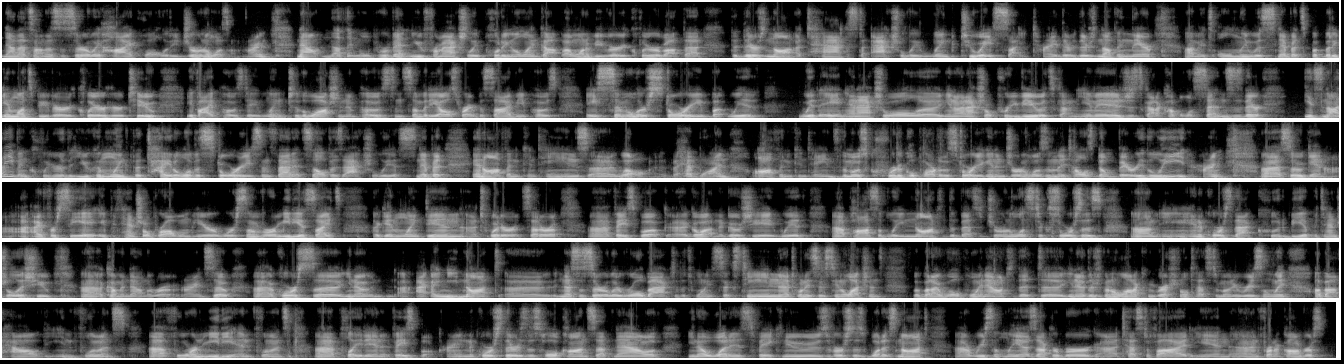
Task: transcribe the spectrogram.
now, that's not necessarily high quality journalism, right? Now, nothing will prevent you from actually putting a link up. I want to be very clear about that, that there's not a tax to actually link to a site, right? There, there's nothing there. Um, it's only with snippets. But, but again, let's be very clear here, too. If I post a link to the Washington Post and somebody else right beside me posts a similar story, but with with a, an actual uh, you know an actual preview it's got an image it's got a couple of sentences there it's not even clear that you can link the title of a story since that itself is actually a snippet and often contains, uh, well, the headline often contains the most critical part of the story. Again, in journalism, they tell us don't bury the lead, right? Uh, so again, I, I foresee a, a, potential problem here where some of our media sites, again, LinkedIn, uh, Twitter, etc., uh, Facebook, uh, go out and negotiate with uh, possibly not the best journalistic sources. Um, and, and, of course, that could be a potential issue coming down the road, right? So, of course, uh, you know, I, I need not uh, necessarily roll back to the 2016 uh, 2016 elections, but but I will point out that uh, you know there's been a lot of congressional testimony recently about how the influence, uh, foreign media influence, uh, played in at Facebook, right? And of course, there's this whole concept now of you know what is fake news versus what is not. recently, Zuckerberg testified in in front of Congress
